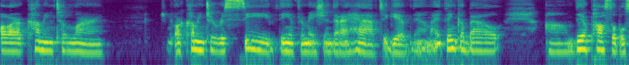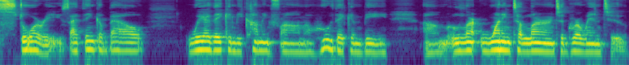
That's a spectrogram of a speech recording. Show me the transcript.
are coming to learn or coming to receive the information that I have to give them. I think about um, their possible stories. I think about where they can be coming from or who they can be um, lear- wanting to learn to grow into.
